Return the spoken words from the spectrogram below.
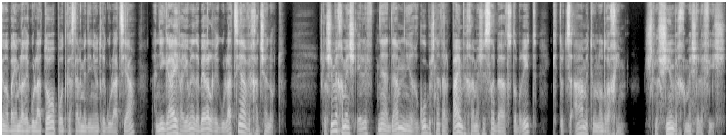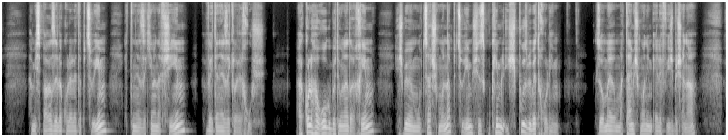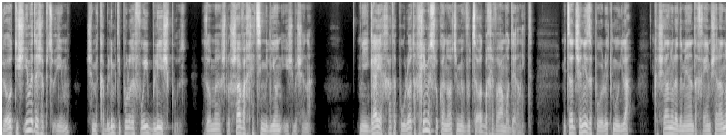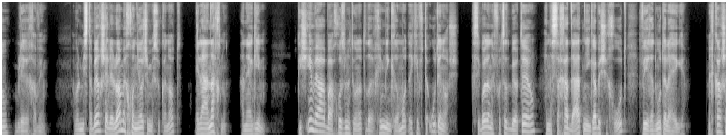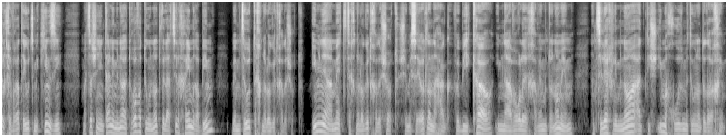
ברוכים הבאים לרגולטור, פודקאסט על מדיניות רגולציה. אני גיא והיום נדבר על רגולציה וחדשנות. 35 אלף בני אדם נהרגו בשנת 2015 בארצות הברית כתוצאה מתאונות דרכים. 35 אלף איש. המספר הזה לא כולל את הפצועים, את הנזקים הנפשיים ואת הנזק לרכוש. על כל הרוג בתאונת דרכים יש בממוצע 8 פצועים שזקוקים לאשפוז בבית חולים. זה אומר 280 אלף איש בשנה, ועוד 99 פצועים שמקבלים טיפול רפואי בלי אשפוז. זה אומר 3.5 מיליון איש בשנה. נהיגה היא אחת הפעולות הכי מסוכנות שמבוצעות בחברה המודרנית. מצד שני זו פעולות מועילה. קשה לנו לדמיין את החיים שלנו בלי רכבים. אבל מסתבר שאלה לא המכוניות שמסוכנות, אלא אנחנו, הנהגים. 94% מתאונות הדרכים נגרמות עקב טעות אנוש. הסיבות הנפוצות ביותר הן הסחת דעת, נהיגה בשכרות והירדמות על ההגה. מחקר של חברת הייעוץ מקינזי מצא שניתן למנוע את רוב התאונות ולהציל חיים רבים באמצעות טכנולוגיות חדשות. אם נאמץ טכנולוגיות חדשות שמסייעות לנהג, ובעיקר אם נעבור לרכבים אוטונומיים, נצליח למנוע עד 90% מתאונות הדרכים.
